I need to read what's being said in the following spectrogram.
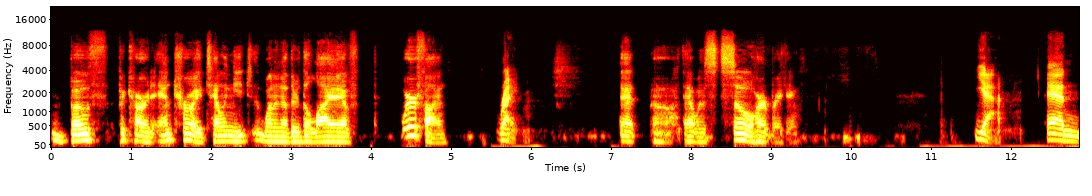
both picard and troi telling each one another the lie of we're fine. Right. that oh that was so heartbreaking Yeah, and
